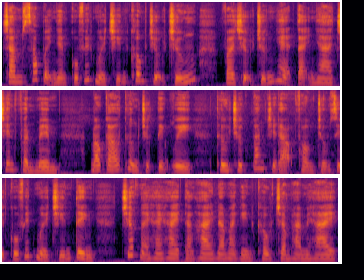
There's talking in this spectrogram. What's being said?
chăm sóc bệnh nhân COVID-19 không triệu chứng và triệu chứng nhẹ tại nhà trên phần mềm, báo cáo thường trực tỉnh ủy, thường trực ban chỉ đạo phòng chống dịch COVID-19 tỉnh trước ngày 22 tháng 2 năm 2022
